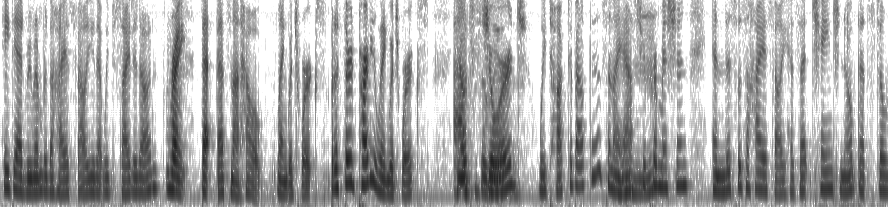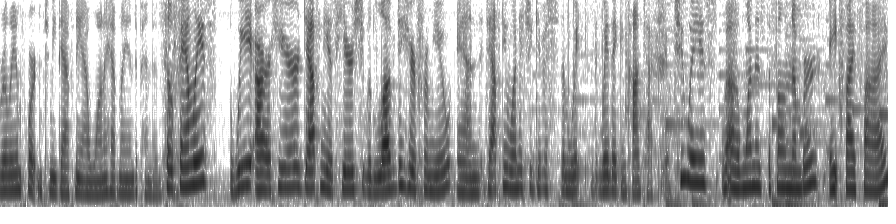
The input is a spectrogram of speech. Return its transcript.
"Hey, Dad, remember the highest value that we decided on." Right. That that's not how language works. But a third party language works. You know, it's Mm-hmm. George. We talked about this, and I asked your permission, and this was the highest value. Has that changed? Nope. That's still really important to me, Daphne. I want to have my independence. So, families, we are here. Daphne is here. She would love to hear from you. And, Daphne, why don't you give us the way, the way they can contact you? Two ways. Uh, one is the phone number 855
